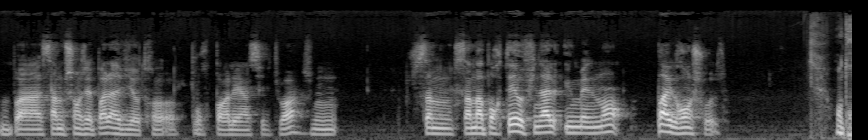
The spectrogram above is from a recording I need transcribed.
ben, ça me changeait pas la vie, autre, pour parler ainsi, tu vois. ça m'apportait au final humainement pas grand-chose. On te,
